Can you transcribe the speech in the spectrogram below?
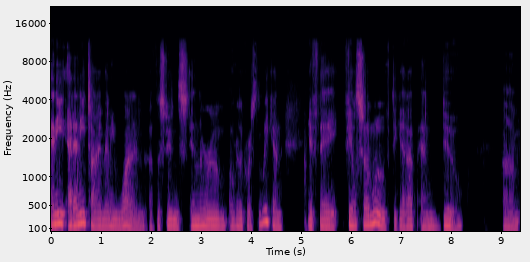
any at any time, any one of the students in the room over the course of the weekend, if they feel so moved to get up and do, um,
